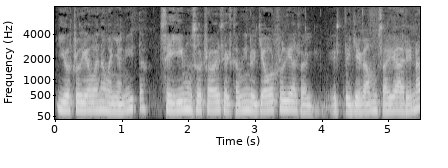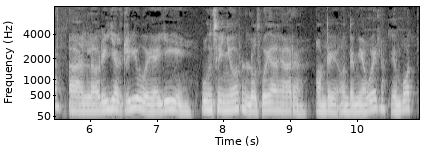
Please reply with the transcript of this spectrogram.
y otro día buena mañanita. Seguimos otra vez el camino. Ya otro día sal- este, llegamos allá a Arenal, a la orilla del río y allí un señor los fue a dejar a donde, donde mi abuela, en bote.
